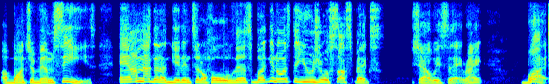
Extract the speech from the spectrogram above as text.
a bunch of MCs. And I'm not gonna get into the whole list, but you know, it's the usual suspects, shall we say, right? But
